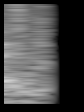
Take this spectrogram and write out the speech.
my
